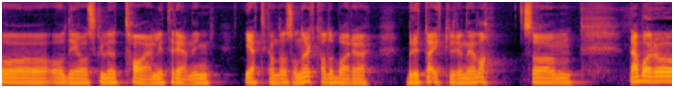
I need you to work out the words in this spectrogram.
Og, og det å skulle ta igjen litt trening i etterkant av en sånn økt hadde bare brutt deg ytterligere ned. da. Så det er bare å,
